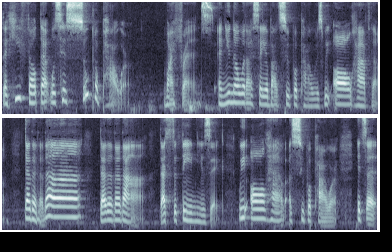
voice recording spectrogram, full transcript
that he felt that was his superpower, my friends. And you know what I say about superpowers? We all have them. Da da da da, da da da da. That's the theme music. We all have a superpower. It's a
